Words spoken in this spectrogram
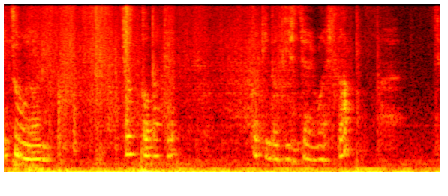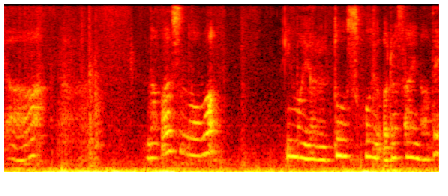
いつもよりちょっとだけドキドキしちゃいました。じゃあ流すのは今やるとすごいうるさいので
